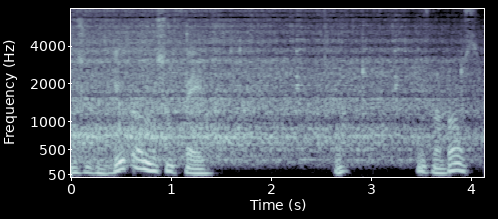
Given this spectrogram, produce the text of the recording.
Mission complete or mission fail? Yeah. Here's my bros.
